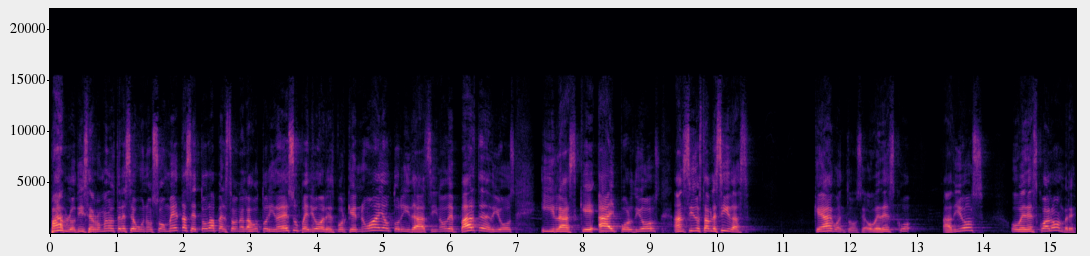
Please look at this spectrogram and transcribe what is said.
Pablo, dice Romanos 13.1, sométase toda persona a las autoridades superiores, porque no hay autoridad sino de parte de Dios y las que hay por Dios han sido establecidas. ¿Qué hago entonces? ¿Obedezco a Dios obedezco al hombre,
